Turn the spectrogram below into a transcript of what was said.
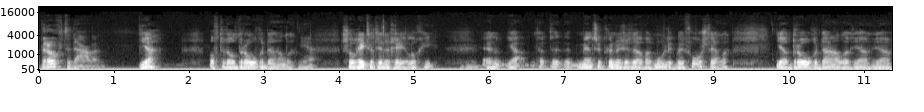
Droogtedalen. Ja, oftewel droge dalen. Ja. Zo heet het in de geologie. En ja, de- de- de mensen kunnen zich daar wat moeilijk bij voorstellen. Ja, droge dalen, ja, ja.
